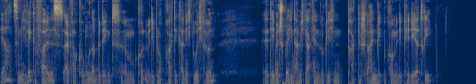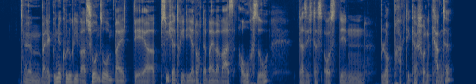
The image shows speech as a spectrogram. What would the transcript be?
ja, ziemlich weggefallen ist, einfach Corona-bedingt, ähm, konnten wir die Blockpraktika nicht durchführen. Äh, dementsprechend habe ich gar keinen wirklichen praktischen Einblick bekommen in die Pädiatrie. Ähm, bei der Gynäkologie war es schon so und bei der Psychiatrie, die ja noch dabei war, war es auch so, dass ich das aus den Blockpraktika schon kannte.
